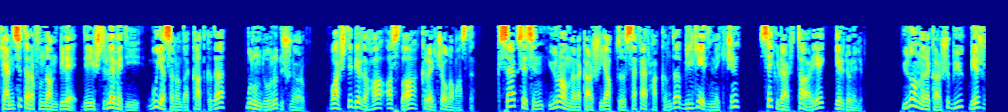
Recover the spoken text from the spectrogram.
kendisi tarafından bile değiştirilemediği bu yasanın da katkıda bulunduğunu düşünüyorum. Vaşti bir daha asla kraliçe olamazdı. Xerxes'in Yunanlara karşı yaptığı sefer hakkında bilgi edinmek için seküler tarihe geri dönelim. Yunanlara karşı büyük bir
